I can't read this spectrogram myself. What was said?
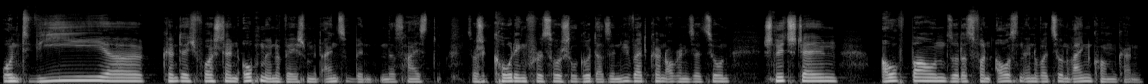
Und wie äh, könnt ihr euch vorstellen, Open Innovation mit einzubinden? Das heißt zum Beispiel Coding for Social Good. Also inwieweit können Organisationen Schnittstellen aufbauen, sodass von außen Innovation reinkommen kann?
